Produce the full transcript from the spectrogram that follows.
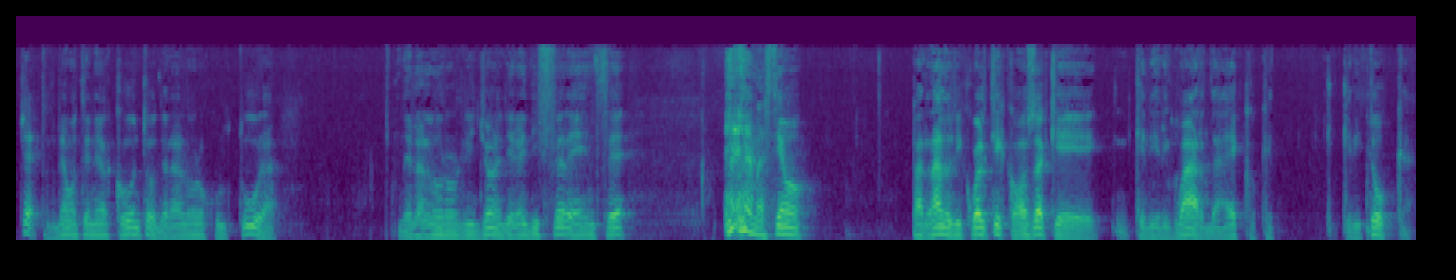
Certo, dobbiamo tener conto della loro cultura, della loro religione, delle differenze, ma stiamo parlando di qualche cosa che, che li riguarda, ecco, che, che li tocca.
